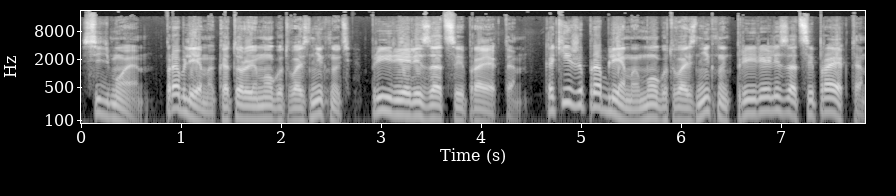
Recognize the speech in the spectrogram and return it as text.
Седьмое. Проблемы, которые могут возникнуть при реализации проекта. Какие же проблемы могут возникнуть при реализации проекта?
